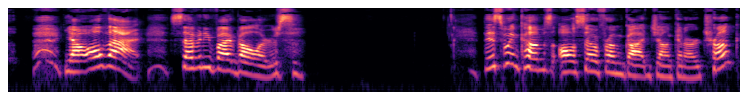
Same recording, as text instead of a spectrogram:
yeah, all that. $75. This one comes also from Got Junk in Our Trunk.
